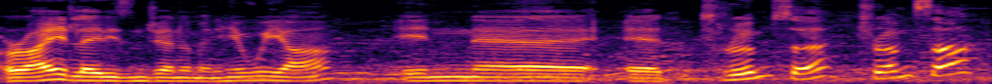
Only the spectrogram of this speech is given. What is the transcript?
All right, ladies and gentlemen, here we are in uh, uh? Tromsø. Tromsø.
